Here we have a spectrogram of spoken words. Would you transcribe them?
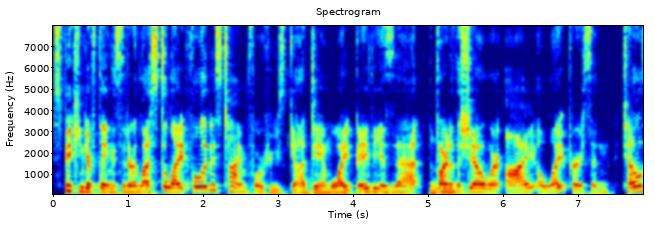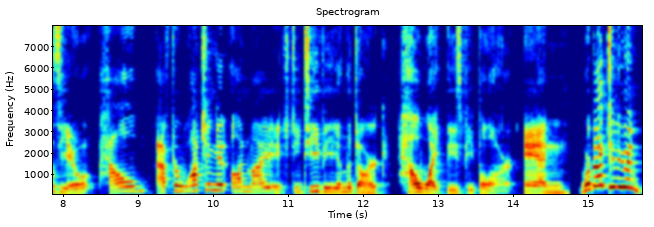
Speaking of things that are less delightful, it is time for Whose Goddamn White Baby Is That? The part of the show where I, a white person, tells you how, after watching it on my HD TV in the dark, how white these people are. And we're back to doing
